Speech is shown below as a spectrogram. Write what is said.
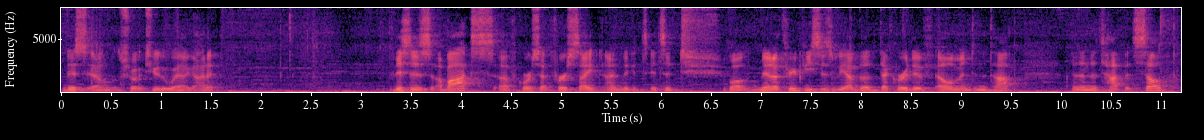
This I'll show it to you the way I got it. This is a box, of course, at first sight. I think it's, it's a t- well made of three pieces. We have the decorative element in the top, and then the top itself.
